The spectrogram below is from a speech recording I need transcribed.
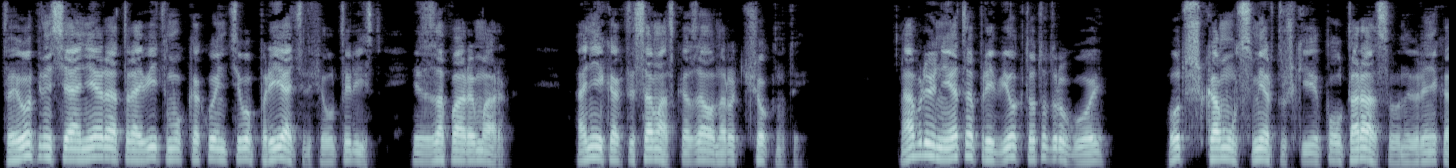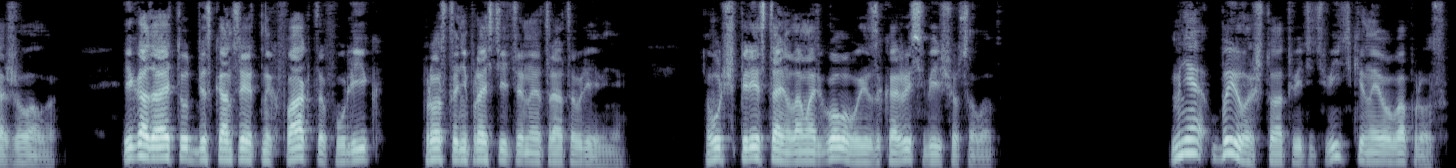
Твоего пенсионера отравить мог какой-нибудь его приятель-филателист из-за пары марок. Они, как ты сама сказала, народ чокнутый. А брюнета прибил кто-то другой. Вот ж кому смертушки полтарасова наверняка желала. И гадать тут без конкретных фактов, улик, просто непростительная трата времени. Лучше перестань ломать голову и закажи себе еще салат. Мне было что ответить Витьке на его вопрос.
